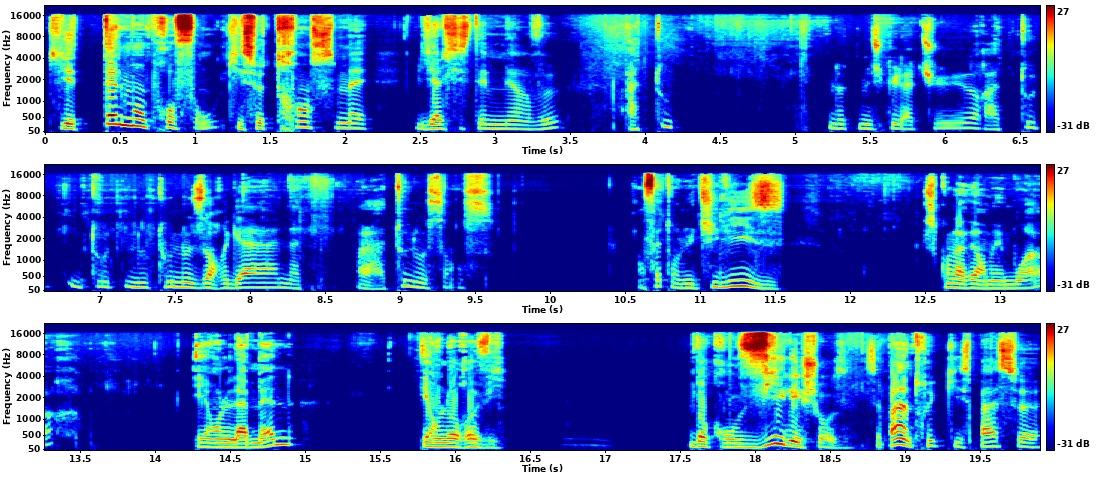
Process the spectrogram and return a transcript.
qui est tellement profond, qui se transmet via le système nerveux à toute notre musculature, à tous nos organes, à, tous nos sens. En fait, on utilise ce qu'on avait en mémoire et on l'amène et on le revit. Donc on vit les choses. C'est pas un truc qui se passe. Euh,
